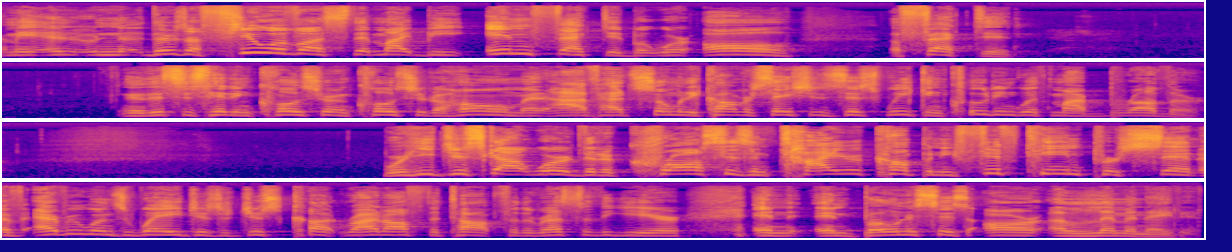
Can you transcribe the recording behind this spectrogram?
I mean, there's a few of us that might be infected, but we're all affected. You know, this is hitting closer and closer to home, and I've had so many conversations this week, including with my brother. Where he just got word that across his entire company, 15% of everyone's wages are just cut right off the top for the rest of the year, and, and bonuses are eliminated.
